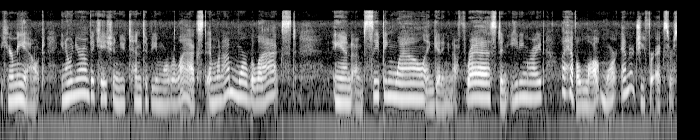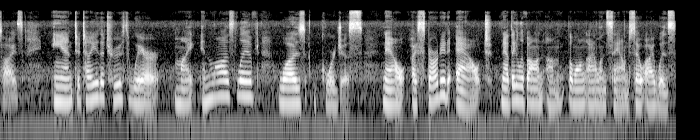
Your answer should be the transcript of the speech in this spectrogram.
hear me out. You know, when you're on vacation, you tend to be more relaxed. And when I'm more relaxed and I'm sleeping well and getting enough rest and eating right, I have a lot more energy for exercise. And to tell you the truth, where my in laws lived was gorgeous. Now, I started out, now they live on um, the Long Island Sound, so I was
